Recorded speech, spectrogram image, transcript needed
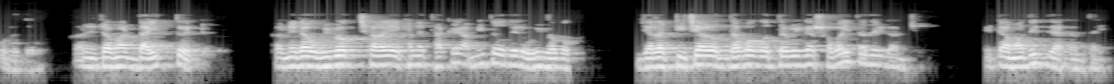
করে দেবো। কারণ এটা আমার দায়িত্ব এটা। কারণ এরা অভিভাবক ছাড়া এখানে থাকে, আমি তো ওদের অভিভাবক। যারা টিচার অধ্যাপক, অধ্যাপিকা, সবাই তাদের গার্জেন এটা আমাদের দেখার দায়িত্ব।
